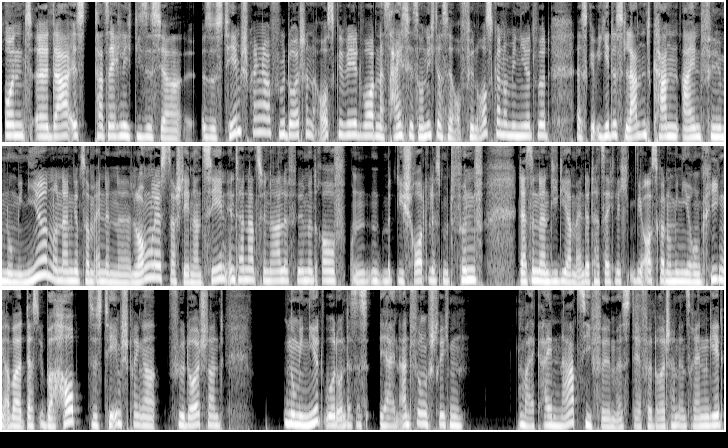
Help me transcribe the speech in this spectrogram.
Und äh, da ist tatsächlich dieses Jahr Systemsprenger für Deutschland ausgewählt worden. Das heißt jetzt noch nicht, dass er auch für einen Oscar nominiert wird. Es gibt, jedes Land kann einen Film nominieren und dann gibt es am Ende eine Longlist. Da stehen dann zehn internationale Filme drauf und mit die Shortlist mit fünf. Das sind dann die, die am Ende tatsächlich die Oscar-Nominierung kriegen. Aber dass überhaupt Systemsprenger für Deutschland nominiert wurde und das ist ja in Anführungsstrichen mal kein Nazi-Film ist, der für Deutschland ins Rennen geht,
